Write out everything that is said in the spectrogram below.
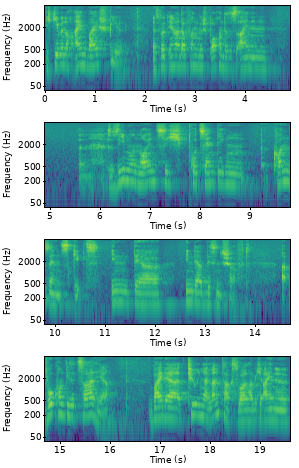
Ich gebe noch ein Beispiel. Es wird immer davon gesprochen, dass es einen 97-prozentigen äh, Konsens gibt in der, in der Wissenschaft. Wo kommt diese Zahl her? Bei der Thüringer Landtagswahl habe ich eine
